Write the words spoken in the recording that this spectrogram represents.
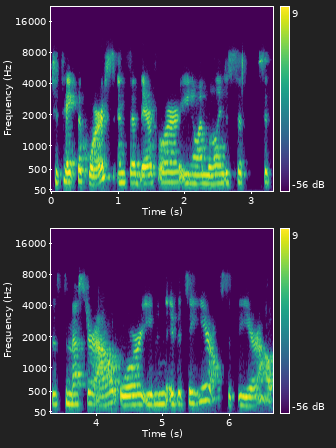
to take the course and said, therefore, you know, I'm willing to sit, sit this semester out, or even if it's a year, I'll sit the year out.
